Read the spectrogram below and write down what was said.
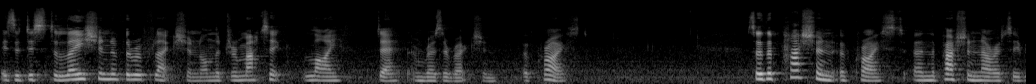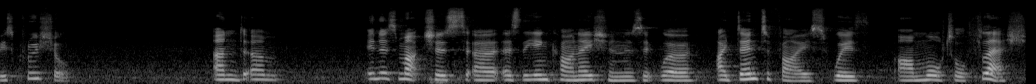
is a distillation of the reflection on the dramatic life, death, and resurrection of Christ. So the passion of Christ and the passion narrative is crucial. And um, inasmuch as, uh, as the incarnation, as it were, identifies with our mortal flesh,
